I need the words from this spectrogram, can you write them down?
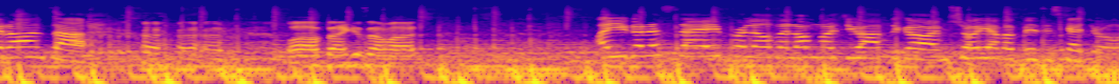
good answer. well, thank you so much. Are you going to stay for a little bit longer? or Do you have to go? I'm sure you have a busy schedule.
